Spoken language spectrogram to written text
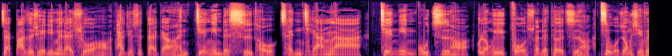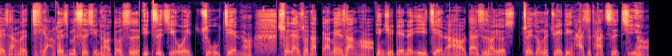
在八字学里面来说哈，它就是代表很坚硬的石头、城墙啦，坚硬固执哈，不容易破损的特质哈，自我中心非常的强，对什么事情哈都是以自己为主见哈。虽然说他表面上哈听取别人的意见啊哈，但是哈有最终的决定还是他自己哈。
